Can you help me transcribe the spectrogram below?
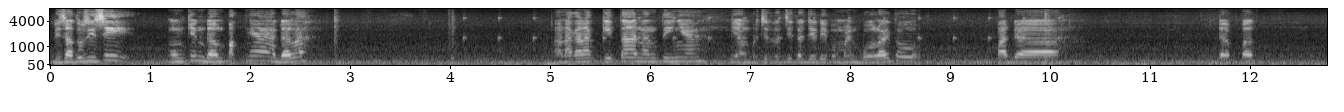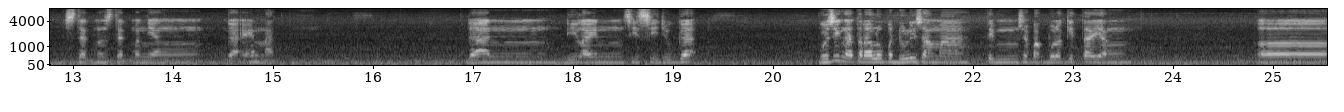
di satu sisi mungkin dampaknya adalah anak-anak kita nantinya yang bercita-cita jadi pemain bola itu pada dapat statement-statement yang nggak enak. Dan di lain sisi juga gue sih nggak terlalu peduli sama tim sepak bola kita yang eh,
